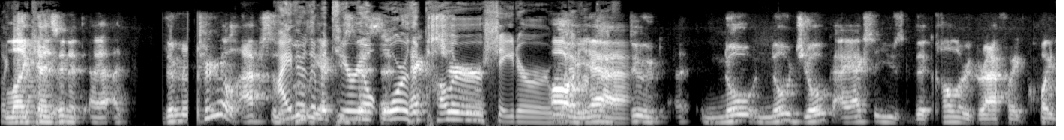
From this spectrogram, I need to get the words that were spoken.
Like, the as in material. it, uh, the material, absolutely. Either the material or the texture. color shader. Or Oh whatever. yeah, dude. uh, No, no joke. I actually use the color graphite quite,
